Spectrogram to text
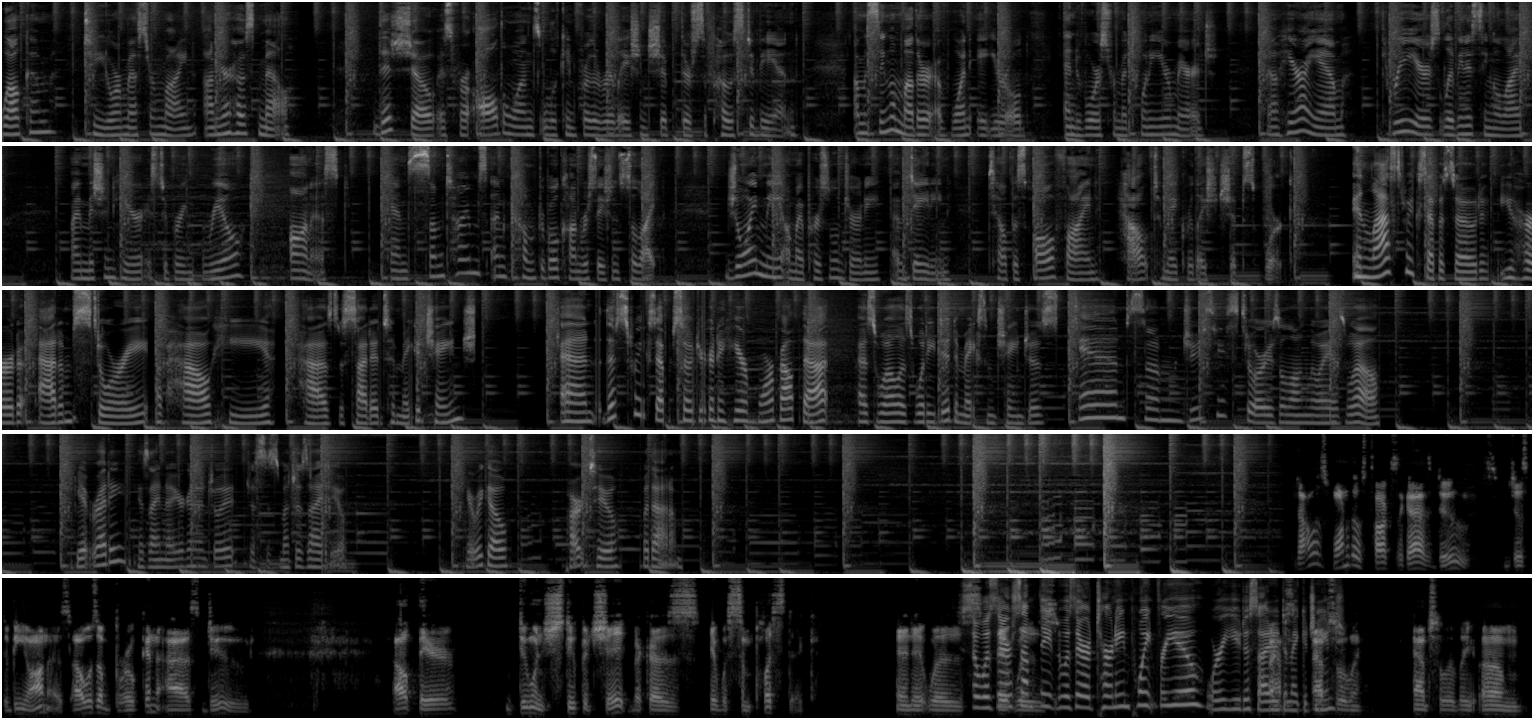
Welcome to Your Mess or Mine. I'm your host, Mel. This show is for all the ones looking for the relationship they're supposed to be in. I'm a single mother of one eight year old and divorced from a 20 year marriage. Now, here I am, three years living a single life. My mission here is to bring real, honest, and sometimes uncomfortable conversations to light. Join me on my personal journey of dating to help us all find how to make relationships work. In last week's episode, you heard Adam's story of how he has decided to make a change. And this week's episode, you're going to hear more about that, as well as what he did to make some changes and some juicy stories along the way as well. Get ready, because I know you're going to enjoy it just as much as I do. Here we go, part two with Adam. I was one of those toxic ass dudes, just to be honest. I was a broken ass dude out there doing stupid shit because it was simplistic. And it was So was there something was- was there a turning point for you where you decided to make a change? Absolutely. Absolutely. Um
